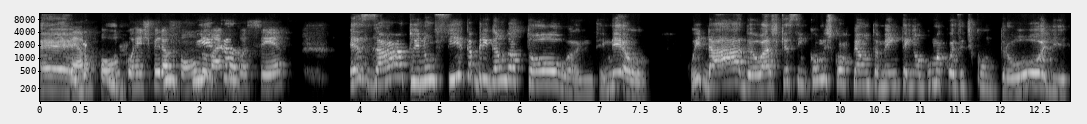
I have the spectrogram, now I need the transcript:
É, Espera um pouco, respira fundo, fica... não é com você. Exato, e não fica brigando à toa, entendeu? Cuidado. Eu acho que assim, como escorpião também tem alguma coisa de controle,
